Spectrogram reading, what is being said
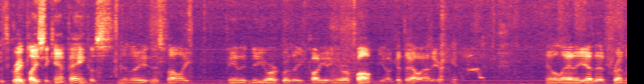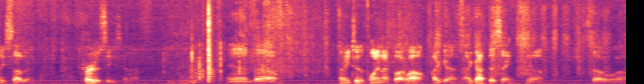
it's a great place to campaign because you know they, it's not like being in New York where they call you you're a bum. You know, get the hell out of here. in Atlanta, you have that friendly Southern courtesies, you know. And um, I mean, to the point I thought, well, I got, I got this thing, you know. So, uh,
